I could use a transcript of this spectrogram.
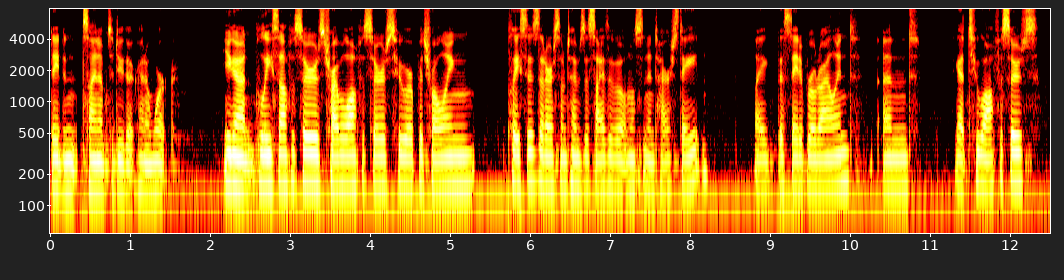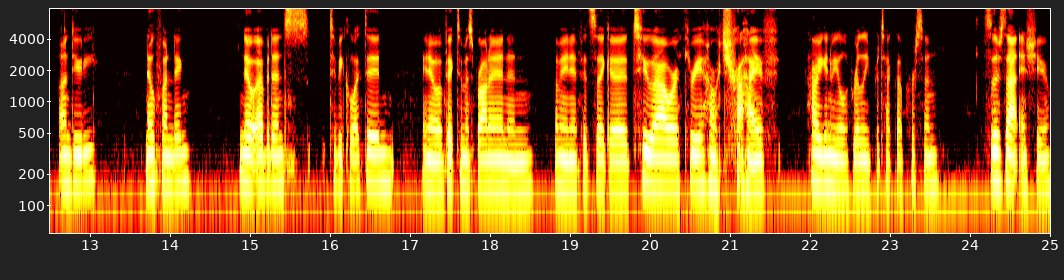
They didn't sign up to do that kind of work. You got police officers, tribal officers who are patrolling places that are sometimes the size of almost an entire state, like the state of Rhode Island, and you got two officers on duty, no funding, no evidence to be collected. You know, a victim is brought in, and I mean, if it's like a two hour, three hour drive, how are you going to be able to really protect that person? So there's that issue.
